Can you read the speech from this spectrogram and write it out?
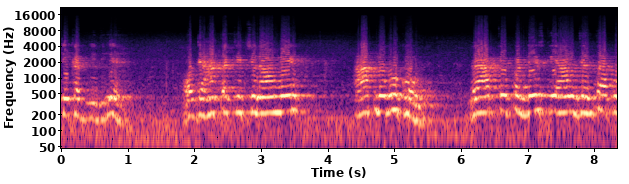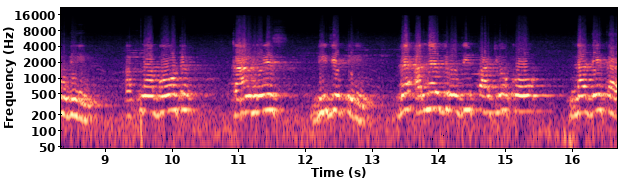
टिकट भी दिए हैं। और जहाँ तक कि चुनाव में आप लोगों को आपके प्रदेश की आम जनता को भी अपना वोट कांग्रेस, बीजेपी व अन्य विरोधी पार्टियों को न देकर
